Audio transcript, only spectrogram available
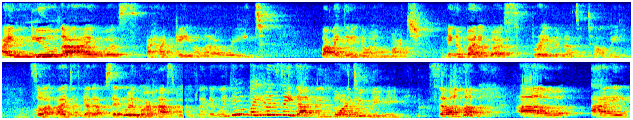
I knew that I was I had gained a lot of weight, but I didn't know how much, and nobody was brave enough to tell me. So I just got upset with my husband. Was like, "Why didn't why you didn't say that before to me?" So um, I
